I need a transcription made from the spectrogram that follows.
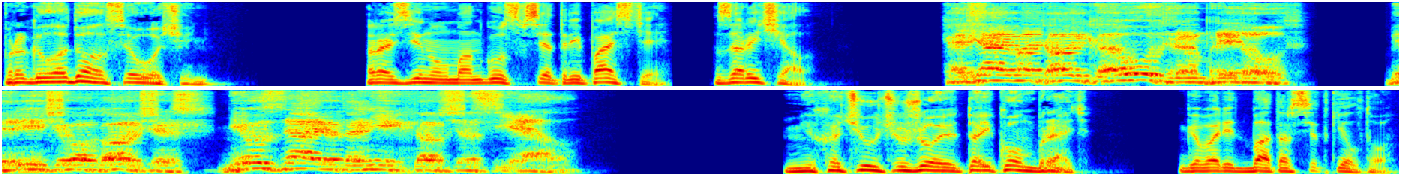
Проголодался очень». Разинул мангус все три пасти, зарычал. «Хозяева только утром придут. Бери чего хочешь, не узнают они, кто все съел». «Не хочу чужое тайком брать», — говорит Баттер Ситкилту.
